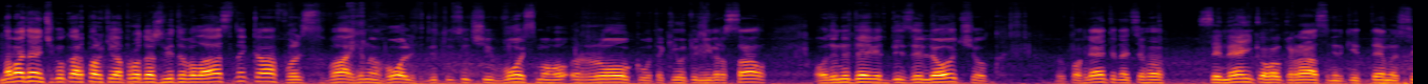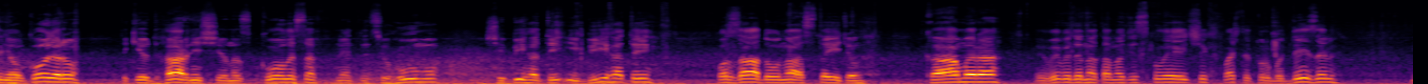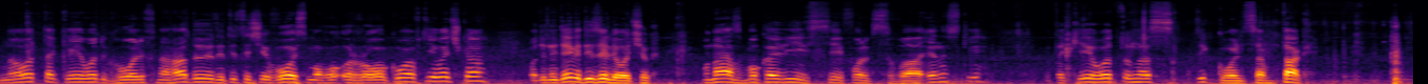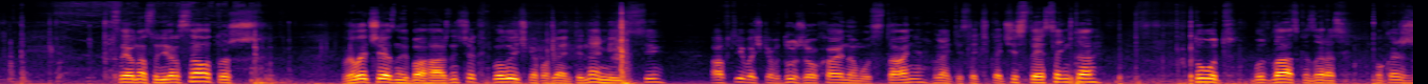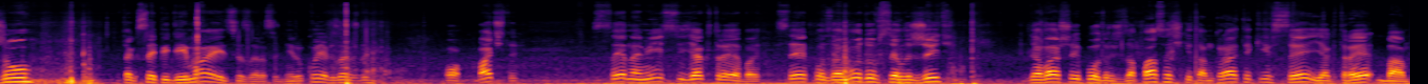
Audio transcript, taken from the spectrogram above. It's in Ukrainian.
На майданчику Карпаркія продаж від власника Volkswagen Golf 2008 року. Такий от універсал. 1,9 дизельочок. Ви погляньте на цього синенького красення, такий темно-синього кольору. Такі от гарні ще у нас колеса. Гляньте на цю гуму. Ще бігати і бігати. Позаду у нас стоїть он, камера. Виведена там на дисплейчик. Бачите, турбодизель. Ну от такий от гольф. Нагадую, 2008 року автівочка. 1,9 дизельочок. У нас бокові всі фольксвагенські. Такі от у нас і кольця. Так. Це у нас універсал, тож величезний багажничок. Поличка, погляньте, на місці. Автівочка в дуже охайному стані. Гляньте, чистесенька. Тут, будь ласка, зараз покажу. Так, все підіймається зараз однією рукою, як завжди. О, бачите? Все на місці як треба. Все по заводу, все лежить для вашої подорожі. Запасочки, там кратики, все як треба.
